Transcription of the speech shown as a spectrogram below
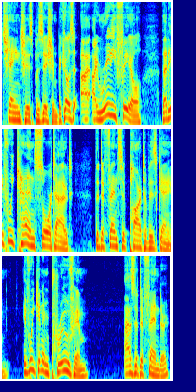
change his position because I, I really feel that if we can sort out the defensive part of his game, if we can improve him as a defender,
